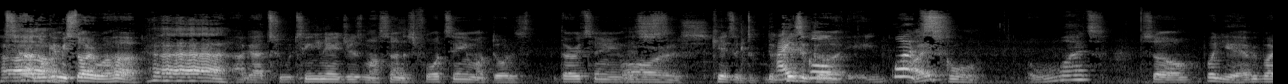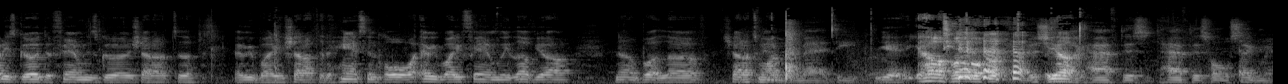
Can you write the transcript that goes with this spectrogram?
Don't get me started with her. I got two teenagers. My son is fourteen. My daughter's thirteen. It's- Boys. Kids are the High kids school? are good. What? High school. What? So, but yeah, everybody's good. The family's good. Shout out to everybody. Shout out to the Hanson Hall. Everybody, family, love y'all. Nothing but love. Shout out to my Family mad deep. Yeah, yo, This shit yeah. like half this half this whole segment.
